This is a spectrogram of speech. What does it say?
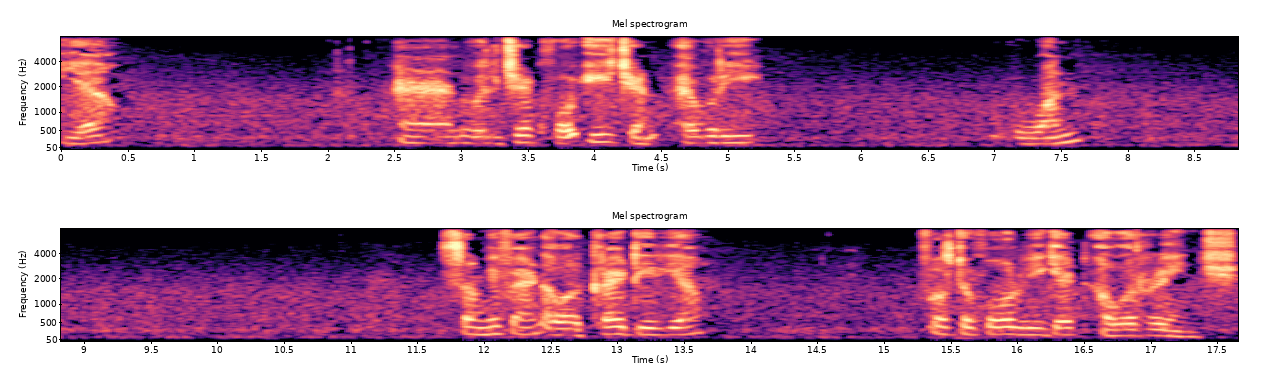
yeah and we'll check for each and every one. SUMIF and our criteria. First of all we get our range.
